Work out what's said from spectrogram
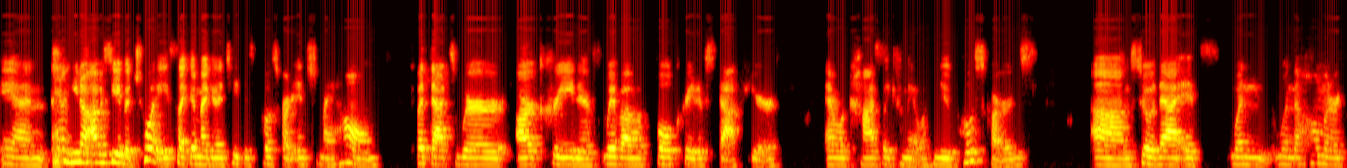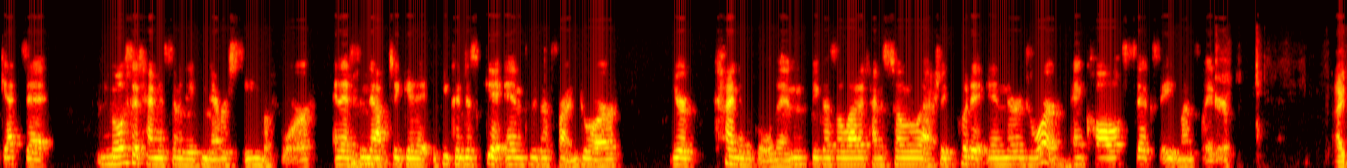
and you know, obviously you have a choice. Like, am I going to take this postcard into my home? But that's where our creative, we have a full creative staff here and we're constantly coming out with new postcards um, so that it's when when the homeowner gets it most of the time it's something they've never seen before and it's mm-hmm. enough to get it if you can just get in through the front door you're kind of golden because a lot of times someone will actually put it in their drawer and call six eight months later I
